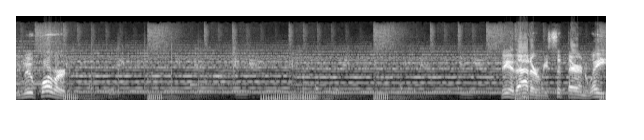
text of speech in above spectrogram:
We move forward. Either that or we sit there and wait.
